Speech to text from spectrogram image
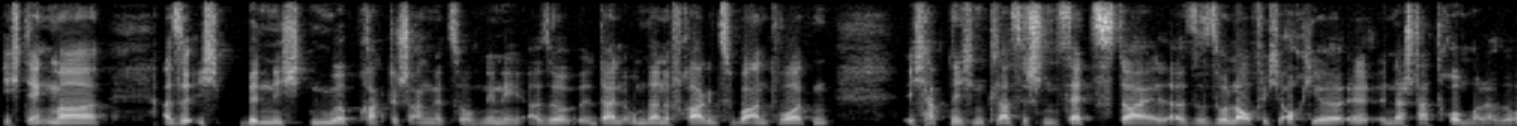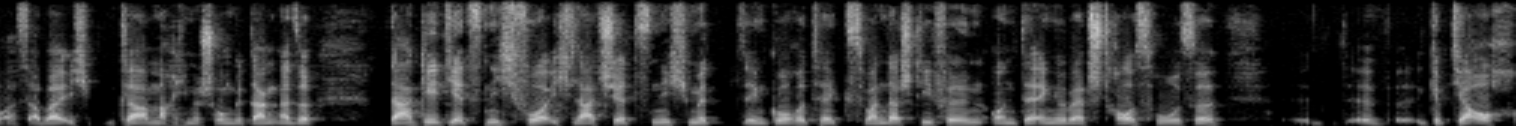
ich denke mal also, ich bin nicht nur praktisch angezogen. Ne, ne. Also, dein um deine Frage zu beantworten, ich habe nicht einen klassischen Set-Style. Also so laufe ich auch hier äh, in der Stadt rum oder sowas. Aber ich, klar, mache ich mir schon Gedanken. Also da geht jetzt nicht vor, ich latsche jetzt nicht mit den Gore-Tex Wanderstiefeln und der Engelbert Strauß Hose. Äh, äh, gibt ja auch,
